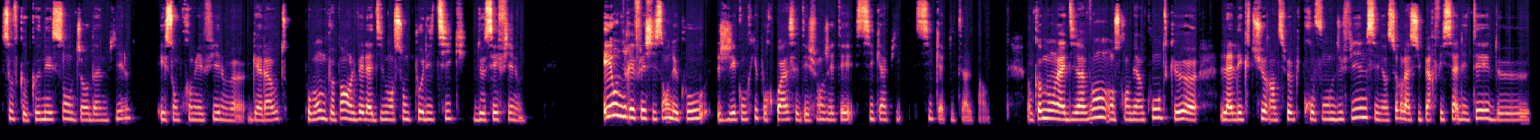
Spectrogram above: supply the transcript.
Sauf que connaissant Jordan Peele et son premier film Get Out, pour moi on ne peut pas enlever la dimension politique de ces films. Et en y réfléchissant, du coup, j'ai compris pourquoi cet échange était si, capi si capital. Donc, comme on l'a dit avant, on se rend bien compte que la lecture un petit peu plus profonde du film, c'est bien sûr la superficialité de,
